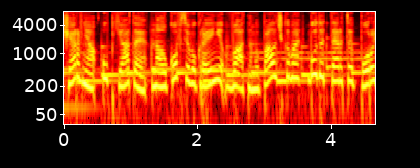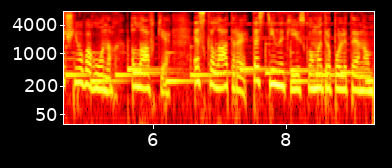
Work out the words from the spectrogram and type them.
червня, у п'яте, науковці в Україні ватними паличками будуть терти поручні у вагонах, лавки, ескалатори та стіни київського метрополітену.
